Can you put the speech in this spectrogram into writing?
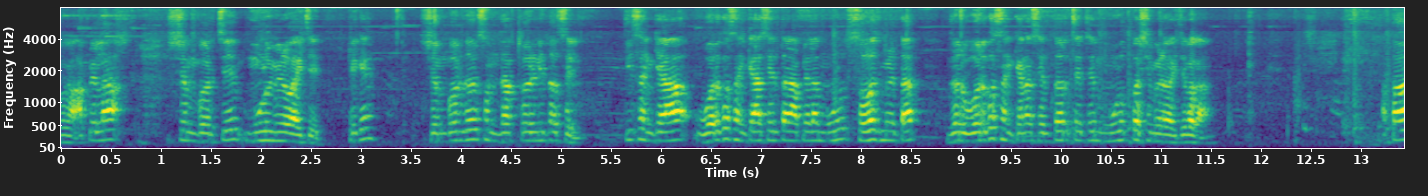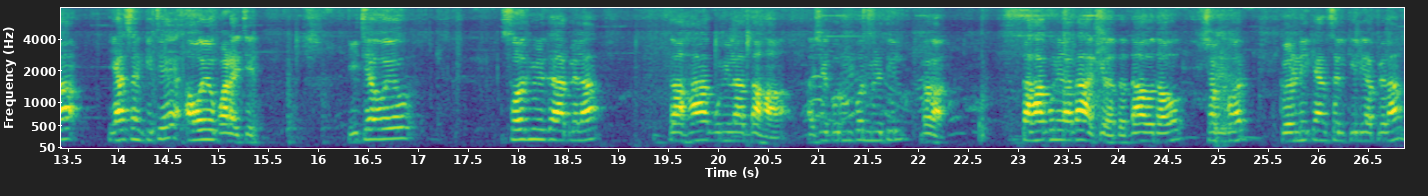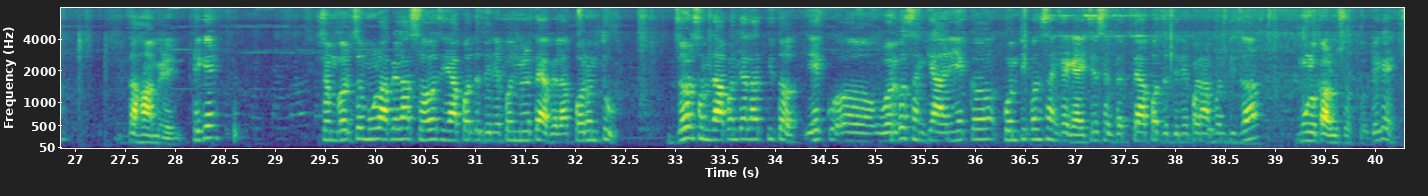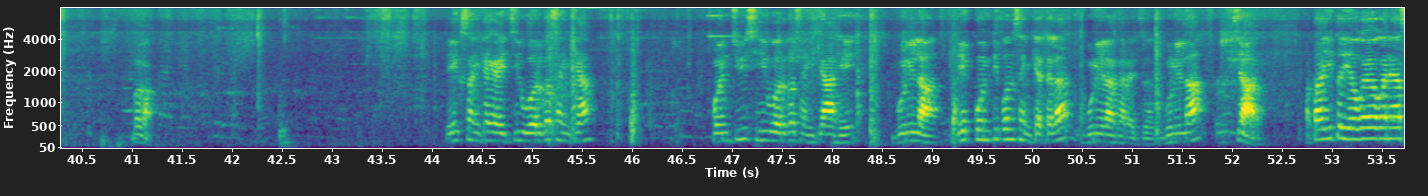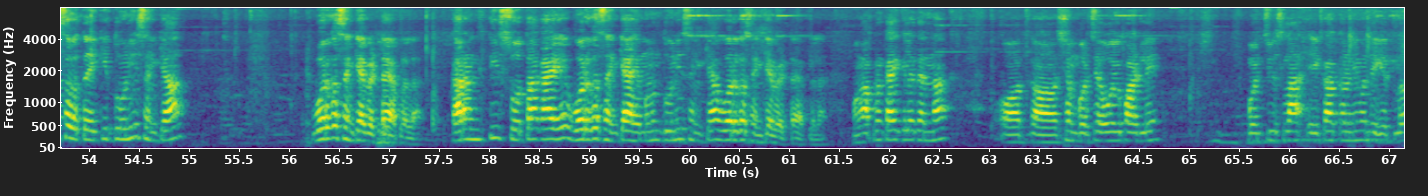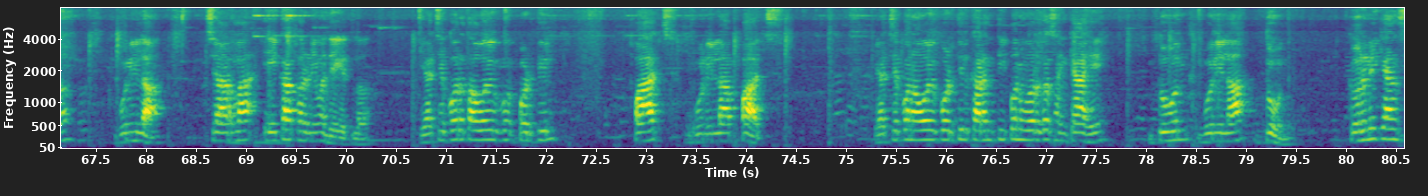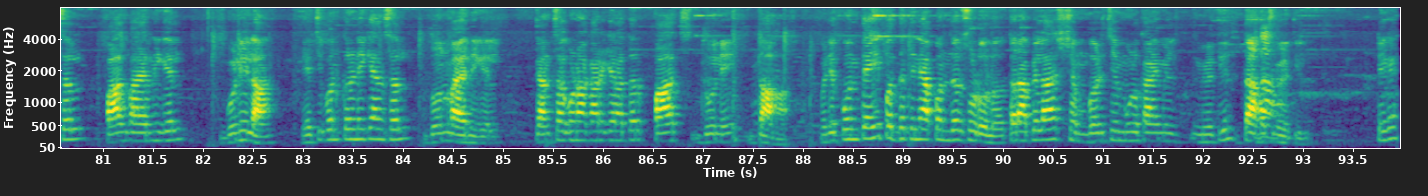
बघा आपल्याला शंभरचे मूळ मिळवायचे आहेत. ठीक आहे? शंभर जर समजा करणीत असेल ती संख्या वर्ग संख्या असेल तर आपल्याला मूळ सहज मिळतात. जर वर्ग संख्या नसेल तर त्याचे मूळ कसे मिळवायचे बघा? आता या संख्येचे अवयव पाडायचे हिचे अवयव सहज मिळतात आपल्याला दहा गुणिला दहा असे करून पण मिळतील. बघा दहा गुणिला दहा केला तर दहा दहा शंभर. करणी कॅन्सल केली आपल्याला दहा मिळेल ठीक आहे? शंभरचं मूळ आपल्याला सहज या पद्धतीने पण मिळतंय आपल्याला. परंतु जर समजा आपण त्याला तिथं एक वर्ग संख्या आणि एक कोणती पण संख्या घ्यायची असेल तर त्या पद्धतीने पण आपण तिचं मूळ काढू शकतो. ठीक आहे? बघा. एक संख्या घ्यायची वर्ग संख्या पंचवीस ही वर्ग संख्या आहे. गुणिला एक कोणती पण संख्या त्याला गुणिला करायचं. गुणिला चार. आता इथं योगायोगाने असं होतंय की दोन्ही संख्या वर्ग संख्या भेटताय आपल्याला. कारण ती स्वतः काय आहे? वर्ग संख्या आहे म्हणून दोन्ही संख्या वर्ग संख्या आहे आपल्याला. मग आपण काय केलं त्यांना? शंभरचे अवयव पाडले. पंचवीसला एका करणीमध्ये घेतलं. गुणीला चारला एका करणीमध्ये घेतलं. याचे परत अवयव पडतील. पाच गुणीला पाच. याचे पण अवयव पडतील कारण ती पण वर्ग संख्या आहे. दोन गुणीला दोन. करणी कॅन्सल पाच बाहेर निघेल. गुणीला याची पण करणी कॅन्सल दोन बाहेर निघेल. त्यांचा गुणाकार केला तर पाच दोने दहा. म्हणजे कोणत्याही पद्धतीने आपण जर सोडवलं तर आपल्याला शंभरचे मूळ काय मिळ- मिळतील? दहाच दहा. मिळतील. ठीक आहे?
